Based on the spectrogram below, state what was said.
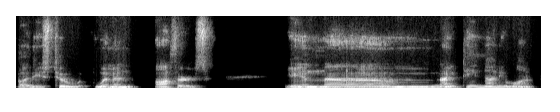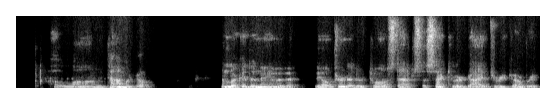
by these two women authors in um, 1991, a long time ago. And look at the name of it: "The Alternative 12 Steps: A Secular Guide to Recovery."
